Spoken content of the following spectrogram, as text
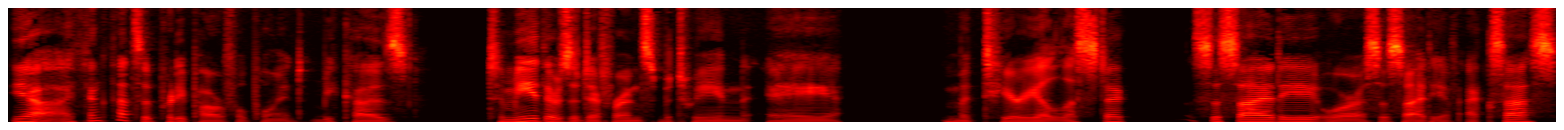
Yeah, I think that's a pretty powerful point because to me, there's a difference between a materialistic society or a society of excess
